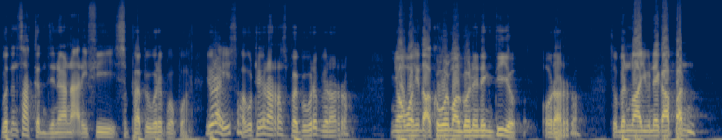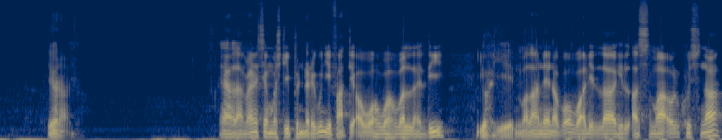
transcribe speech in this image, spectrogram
Mboten saged jenengan nak review sebab urip apa? Ya ora iso, aku dhewe ora roh sebab urip ya ora roh. Nyawa sing tak gawe manggone ning ndi yo? Ora roh. Ben mlayune kapan? Ya ora. Ya lamane sing mesti bener iku nyifati Allah wa huwallazi yuhyin. Mulane napa walillahil asmaul husna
